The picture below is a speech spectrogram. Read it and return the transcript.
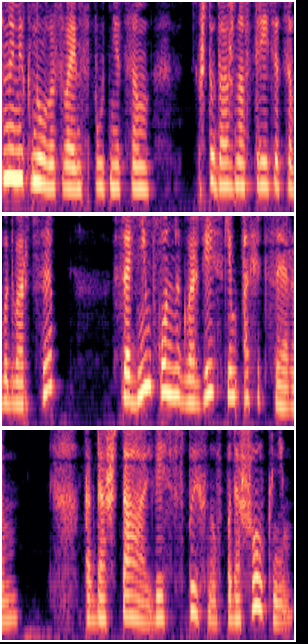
намекнула своим спутницам, что должна встретиться во дворце с одним конногвардейским офицером. Когда Шталь, весь вспыхнув, подошел к ним,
